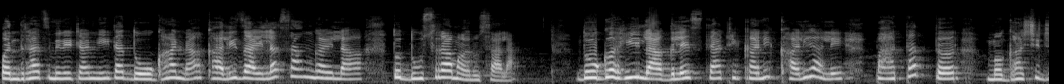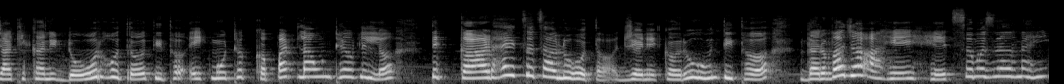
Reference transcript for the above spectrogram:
पंधराच मिनिटांनी त्या दोघांना खाली जायला सांगायला तो दुसरा माणूस आला. दोघंही लागलेच त्या ठिकाणी खाली आले. पाहतात तर मघाशी ज्या ठिकाणी डोर होतं तिथं एक मोठं कपाट लावून ठेवलेलं ते काढायचं चालू होतं. जेणेकरून तिथं दरवाजा आहे हेच समजणार नाही.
